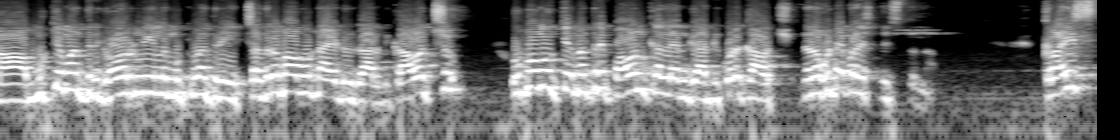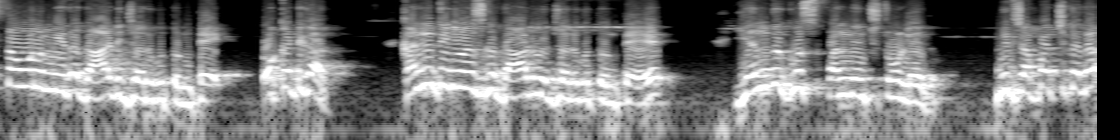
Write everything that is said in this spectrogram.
ఆ, ముఖ్యమంత్రి గౌరవనీయుల ముఖ్యమంత్రి చంద్రబాబు నాయుడు గారిని కావచ్చు ఉప ముఖ్యమంత్రి పవన్ కళ్యాణ్ గారిని కూడా కావచ్చు. నేను ఒకటే ప్రశ్నిస్తున్నా. క్రైస్తవుల మీద దాడి జరుగుతుంటే ఒకటి కాదు కంటిన్యూస్గా దాడులు జరుగుతుంటే ఎందుకు స్పందించటం లేదు? మీరు చెప్పొచ్చు కదా?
